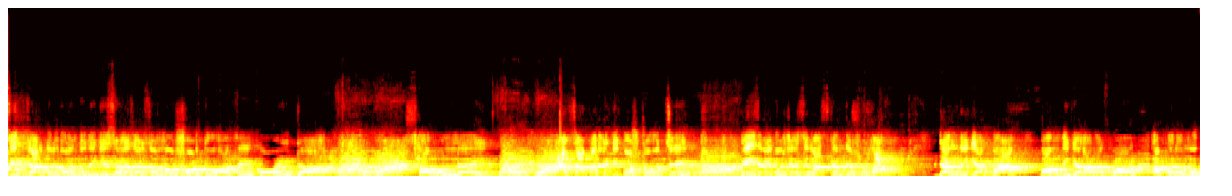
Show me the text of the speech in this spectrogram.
চিৎকার করে বলেন তো দেখি জানাজার জন্য শর্ত আছে কয়টা? শ্রাবণ নাই। আচ্ছা আপনাদের কি কষ্ট হচ্ছে? এই যে আমি বসে আছি মাঝখান দিয়ে সোজা। ডান দিকে এক ভাগ, বাম দিকে আর এক ভাগ। আপনারা মুখ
